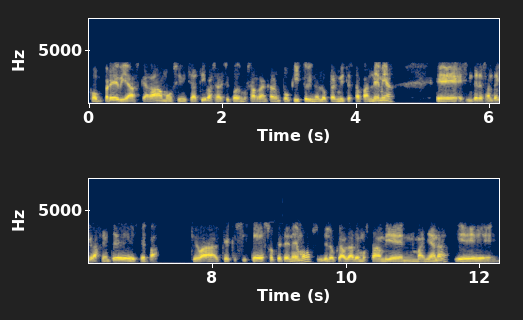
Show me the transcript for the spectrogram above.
con previas que hagamos, iniciativas, a ver si podemos arrancar un poquito y nos lo permite esta pandemia. Eh, es interesante que la gente sepa que, va, que existe eso que tenemos y de lo que hablaremos también mañana eh,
